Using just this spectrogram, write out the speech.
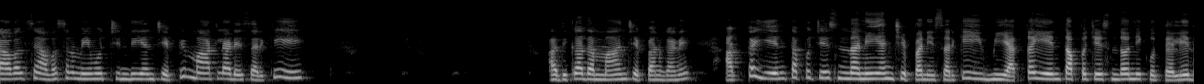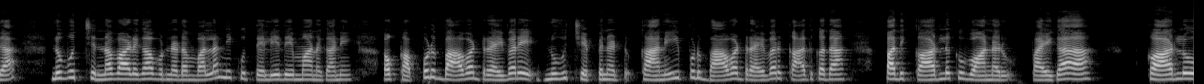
రావాల్సిన అవసరం ఏమొచ్చింది అని చెప్పి మాట్లాడేసరికి అది కాదమ్మా అని చెప్పాను కానీ అక్క ఏం తప్పు చేసిందని అని చెప్పనేసరికి మీ అక్క ఏం తప్పు చేసిందో నీకు తెలియదా నువ్వు చిన్నవాడిగా ఉండడం వల్ల నీకు తెలియదేమో అనగానే ఒకప్పుడు బావ డ్రైవరే నువ్వు చెప్పినట్టు. కానీ ఇప్పుడు బావ డ్రైవర్ కాదు కదా. పది కార్లకు వానరు పైగా కార్లు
